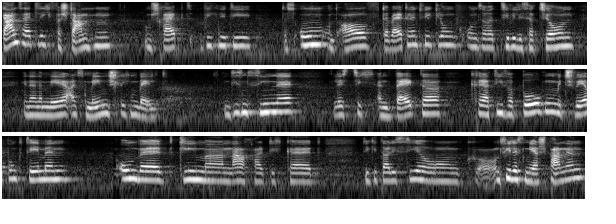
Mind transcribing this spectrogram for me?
Ganzheitlich verstanden umschreibt Dignity das Um und Auf der Weiterentwicklung unserer Zivilisation in einer mehr als menschlichen Welt. In diesem Sinne lässt sich ein weiter kreativer Bogen mit Schwerpunktthemen Umwelt, Klima, Nachhaltigkeit, Digitalisierung und vieles mehr spannen,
